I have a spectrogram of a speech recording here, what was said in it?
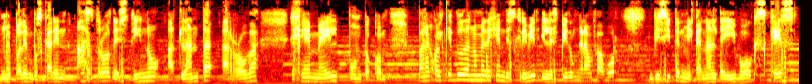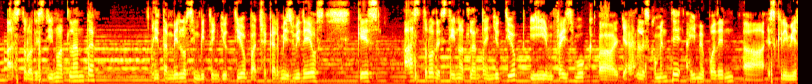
me pueden buscar en Astrodestino gmail.com Para cualquier duda no me dejen de escribir y les pido un gran favor, visiten mi canal de Evox que es Astrodestino Atlanta y también los invito en YouTube a checar mis videos que es Astro Destino Atlanta en YouTube y en Facebook ah, ya les comenté, ahí me pueden ah, escribir.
